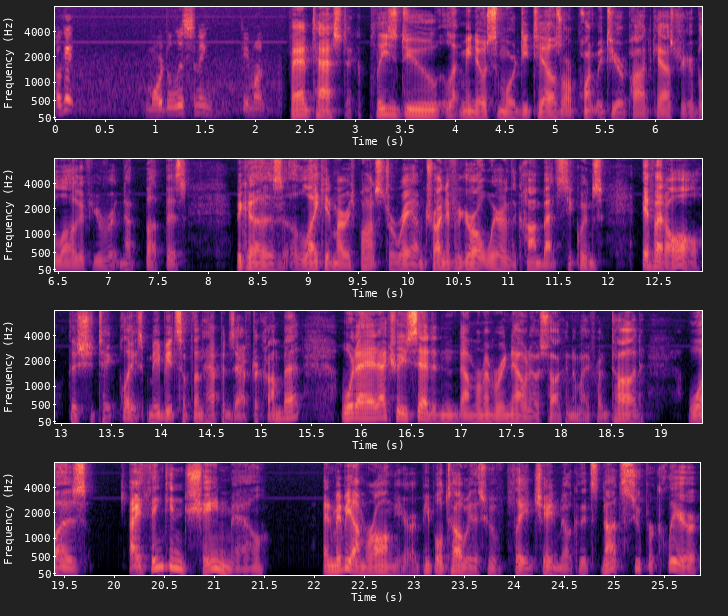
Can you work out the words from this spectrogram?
Okay, more to listening. Game on. Fantastic. Please do let me know some more details or point me to your podcast or your blog if you've written up about this. Because, like in my response to Ray, I'm trying to figure out where in the combat sequence, if at all, this should take place. Maybe it's something that happens after combat. What I had actually said, and I'm remembering now when I was talking to my friend Todd, was I think in Chainmail, and maybe I'm wrong here, people tell me this who have played Chainmail, because it's not super clear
